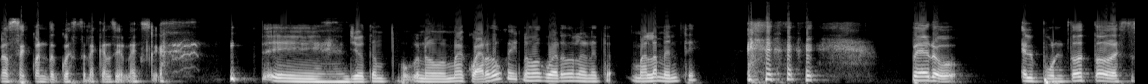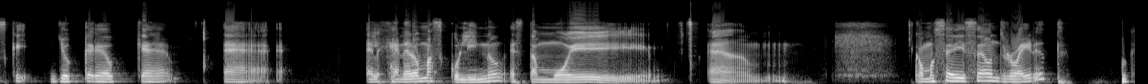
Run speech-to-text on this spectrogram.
No sé cuánto cuesta la canción extra. Eh, yo tampoco, no me acuerdo, güey, no me acuerdo, la neta, malamente. Pero el punto de todo esto es que yo creo que eh, el género masculino está muy, em, ¿cómo se dice? Underrated, Ok.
